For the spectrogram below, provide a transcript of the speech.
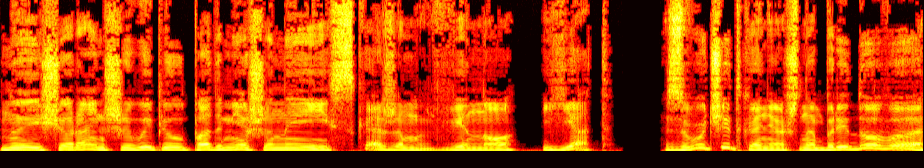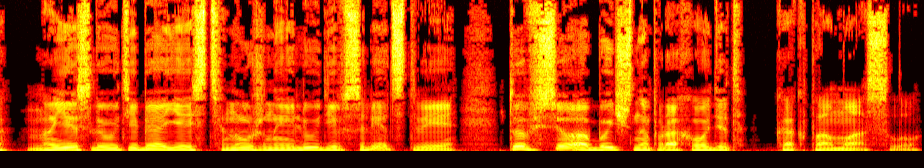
но еще раньше выпил подмешанный, скажем, в вино яд. Звучит, конечно, бредово, но если у тебя есть нужные люди в следствии, то все обычно проходит как по маслу.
